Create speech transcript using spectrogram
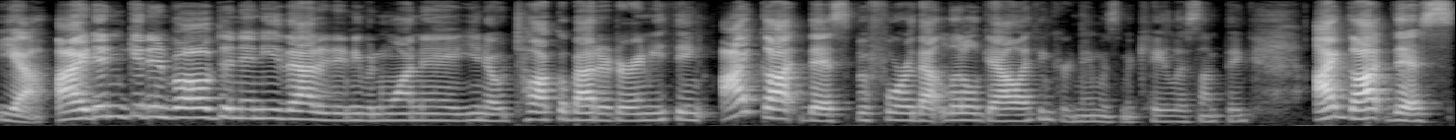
yeah i didn't get involved in any of that. I didn't even want to you know talk about it or anything. I got this before that little gal i think her name was michaela something. I got this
